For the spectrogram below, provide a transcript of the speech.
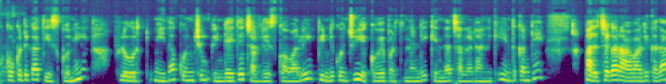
ఒక్కొక్కటిగా తీసుకొని ఫ్లోర్ మీద కొంచెం పిండి అయితే చల్లేసుకోవాలి. పిండి కొంచెం ఎక్కువే పడుతుందండి కింద చల్లడానికి. ఎందుకంటే పలచగా రావాలి కదా.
